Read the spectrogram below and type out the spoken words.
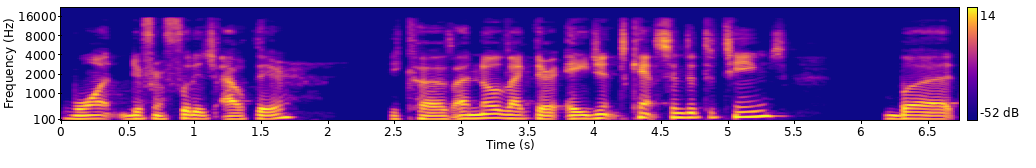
want different footage out there because I know like their agents can't send it to teams, but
